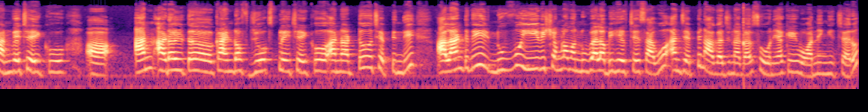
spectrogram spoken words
కన్వే చేయకు. An adult kind of jokes play చేయకు అన్నట్టు చెప్పింది. అలాంటిది నువ్వు ఈ విషయంలో మరి నువ్వు ఎలా బిహేవ్ చేసావు అని చెప్పి నాగార్జున గారు సోనియాకి వార్నింగ్ ఇచ్చారు.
